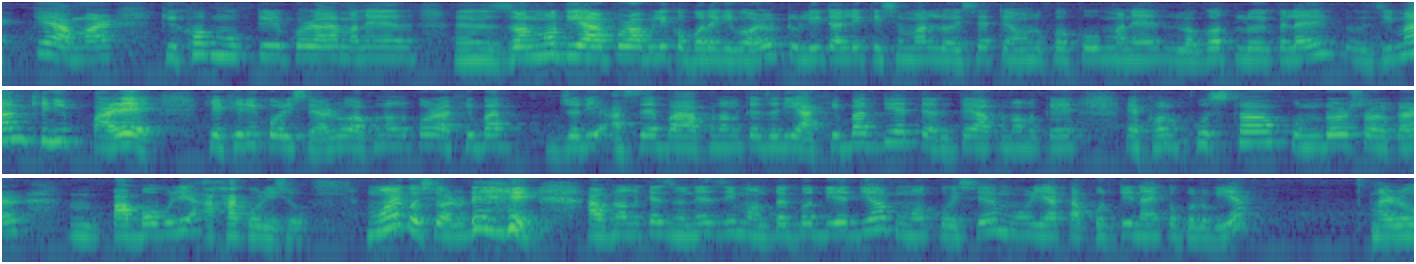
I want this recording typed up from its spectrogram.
একে আমাৰ কৃষক মুক্তিৰ পৰা মানে জন্ম দিয়াৰ পৰা বুলি ক'ব লাগিব আৰু তুলি তালি কিছুমান লৈছে তেওঁলোককো মানে লগত লৈ পেলাই যিমানখিনি পাৰে সেইখিনি কৰিছে। আৰু আপোনালোকৰ আশীৰ্বাদ যদি আছে বা আপোনালোকে যদি আশীৰ্বাদ দিয়ে তেন্তে আপোনালোকে এখন সুস্থ সুন্দৰ চৰকাৰ পাব বুলি আশা কৰিছোঁ। মই কৈছোঁ আৰু দেই। আপোনালোকে যোনে যি মন্তব্য দিয়ে দিয়ক মই কৈছোৱে মোৰ ইয়াত আপত্তি নাই ক'বলগীয়া। আৰু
